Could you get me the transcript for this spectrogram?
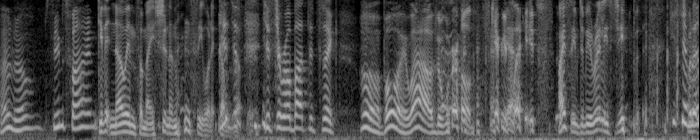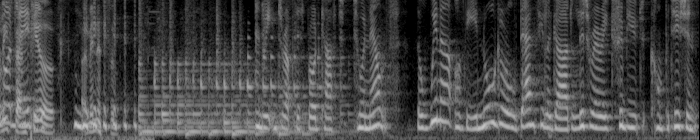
I don't know, seems fine. Give it no information and then see what it Yeah, comes just, up with. just a robot that's like, oh boy, wow, the world, scary Yeah. place. I seem to be really stupid. Just a but at least. I'm pure. I'm innocent. And we interrupt this broadcast to announce the winner of the inaugural Dancy Lagarde Literary Tribute Competition.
